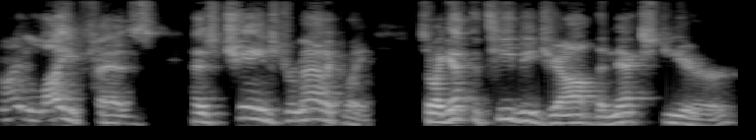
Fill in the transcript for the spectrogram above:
Like, my life has has changed dramatically. So I get the TV job the next year.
